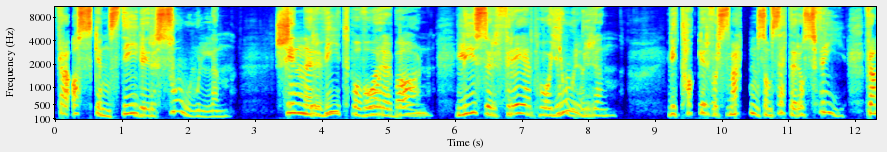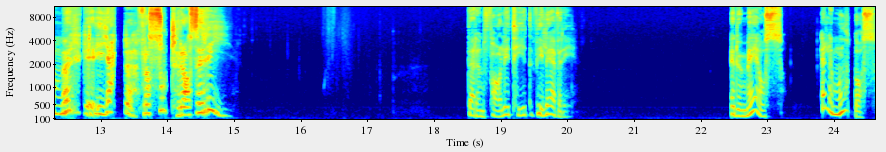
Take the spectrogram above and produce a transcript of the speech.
fra asken stiger solen. Skinner hvit på våre barn, lyser fred på jorden. Vi takker for smerten som setter oss fri, fra mørket i hjertet, fra sort raseri. Det er en farlig tid vi lever i. Er du med oss, eller mot oss?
